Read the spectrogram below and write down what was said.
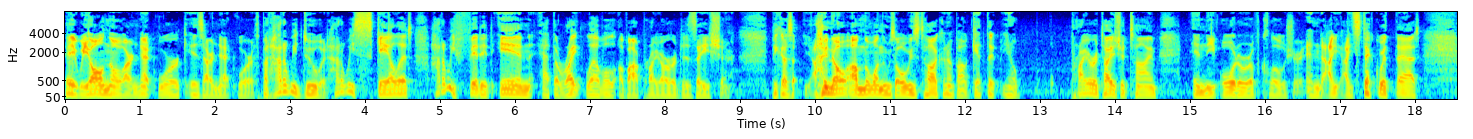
Hey, we all know our network is our net worth, but how do we do it? How do we scale it? How do we fit it in at the right level of our prioritization? Because I know I'm the one who's always talking about get the, you know, prioritize your time in the order of closure. And I, I stick with that.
